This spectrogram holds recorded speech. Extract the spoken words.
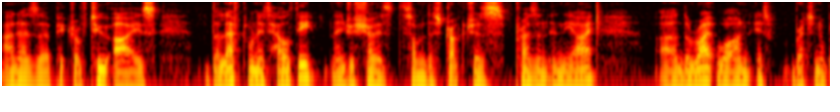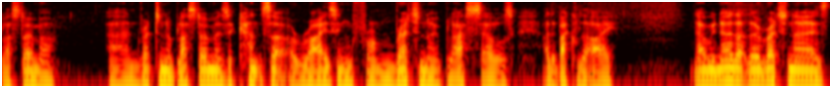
and there's a picture of two eyes the left one is healthy and it just shows some of the structures present in the eye. And the right one is retinoblastoma. And retinoblastoma is a cancer arising from retinoblast cells at the back of the eye. Now we know that the retina is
